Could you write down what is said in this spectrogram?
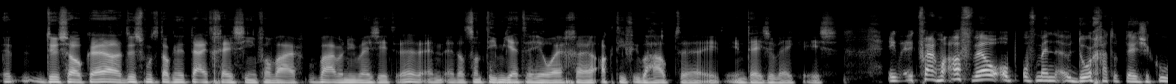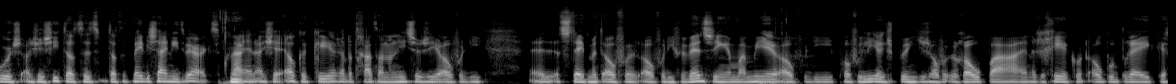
eh, dus ook, ja, dus moet het ook in de tijdgeest zien van waar, waar we nu mee zitten. Hè? En, en dat zo'n team Jette heel erg actief überhaupt in, deze weken is. Ik, ik vraag me af wel op, of men doorgaat op deze koers als je ziet dat het, dat het medicijn niet werkt. Nee. En als je elke keer, en dat gaat dan niet zozeer over die, het statement over, over die verwensingen, maar meer over die profileringspuntjes over Europa en de regeerakkoord openbreken.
